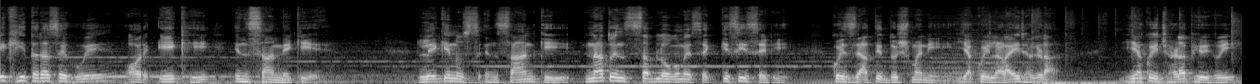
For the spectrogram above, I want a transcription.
एक ही तरह से हुए और एक ही इंसान ने किए। लेकिन उस इंसान की ना तो इन सब लोगों में से किसी से भी कोई ज़्यादा दुश्मनी या कोई लड़ाई झगड़ा या कोई झड़प हुई हुई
